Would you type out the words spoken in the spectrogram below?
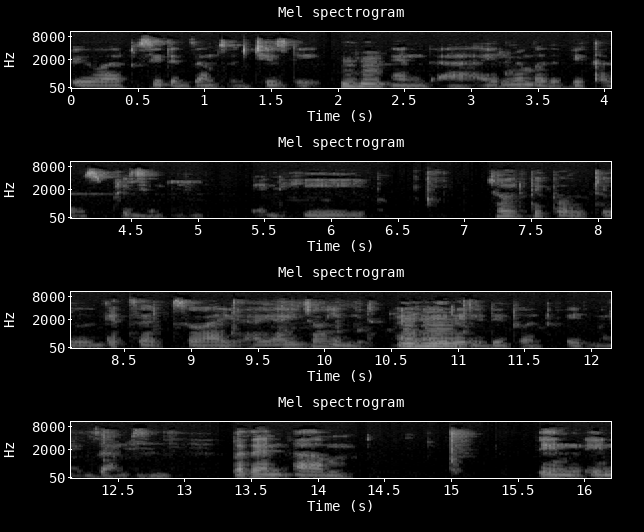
we were to sit exams on Tuesday, Mm-hmm. and uh, I remember the vicar was preaching, and he told people to get set. So I, I, I joined. I, I Mhm. really didn't want to fail my exams. Mhm. But then um, in in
